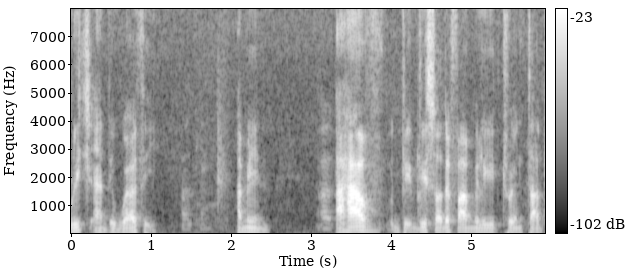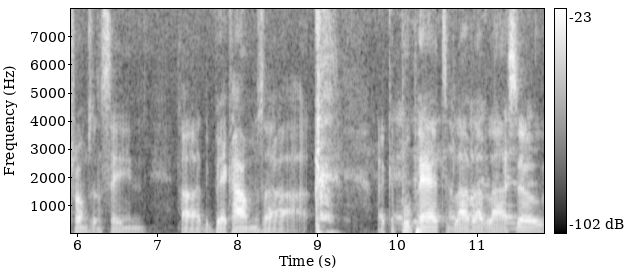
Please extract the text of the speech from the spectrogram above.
rich and the wealthy? Okay. I mean, I have th- this other family throwing tantrums and saying uh the Beckhams are like a puppet, blah blah blah. So,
